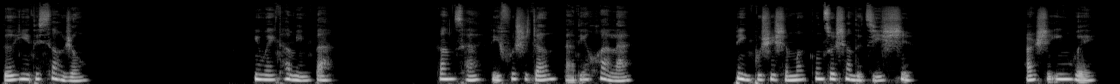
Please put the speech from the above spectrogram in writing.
得意的笑容，因为他明白，刚才李副市长打电话来，并不是什么工作上的急事，而是因为。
